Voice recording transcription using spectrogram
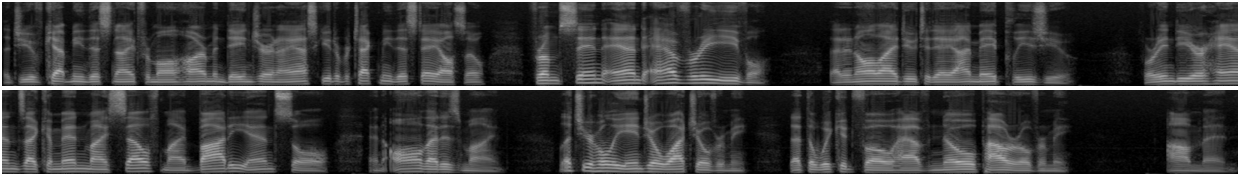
that you have kept me this night from all harm and danger, and I ask you to protect me this day also from sin and every evil, that in all I do today I may please you for into your hands I commend myself, my body and soul, and all that is mine. Let your holy angel watch over me, that the wicked foe have no power over me. Amen.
